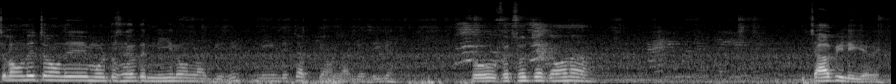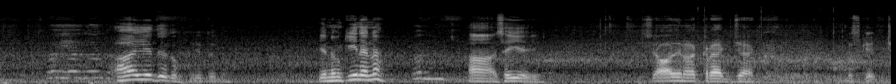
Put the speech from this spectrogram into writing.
ਚਲਾਉਂਦੇ ਚਲਾਉਂਦੇ ਮੋਟਰਸਾਈਕਲ ਤੇ ਨੀਂਦ ਆਉਣ ਲੱਗ ਗਈ ਸੀ ਨੀਂਦ ਦੇ ਝੱਕੇ ਆਉਣ ਲੱਗ ਗਏ ਸੀਗੇ ਸੋ ਫਿਰ ਸੋਚਿਆ ਕਿਉਂ ਨਾ ਚਾਹ ਪੀ ਲਈ ਜਾਵੇ हाँ ये दे दो ये दे दो ये नमकीन है ना हाँ सही है जी ਚਾਹ ਦੇ ਨਾਲ ਕ੍ਰੈਕ ਜੈਕ ਬਿਸਕਿਟ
